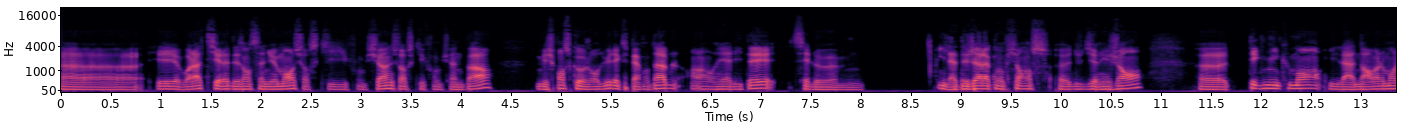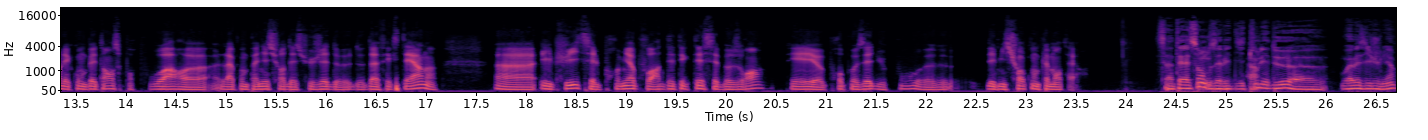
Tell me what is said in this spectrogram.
et voilà tirer des enseignements sur ce qui fonctionne, sur ce qui fonctionne pas. Mais je pense qu'aujourd'hui, l'expert comptable, en réalité, c'est le, il a déjà la confiance euh, du dirigeant. Euh, techniquement, il a normalement les compétences pour pouvoir euh, l'accompagner sur des sujets de, DAF externe. et puis, c'est le premier à pouvoir détecter ses besoins et proposer du coup des missions complémentaires. C'est intéressant, vous avez dit tous les deux. Ouais, vas-y, Julien.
